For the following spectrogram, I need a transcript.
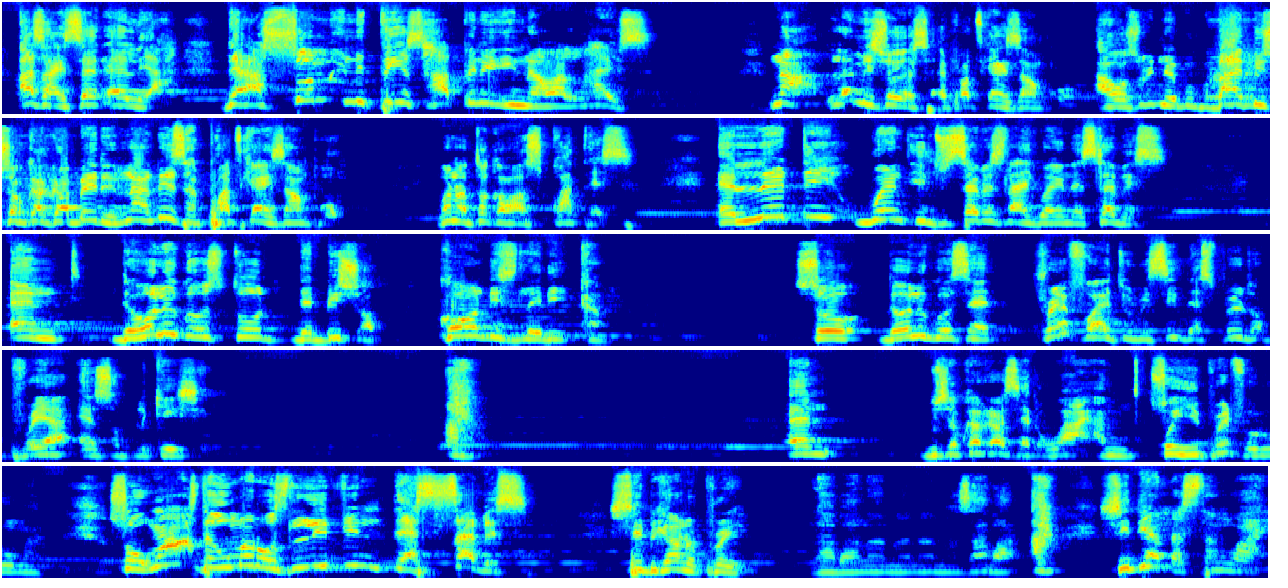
As I said earlier, there are so many things happening in our lives. Now, let me show you a practical example. I was reading a book by Bishop Kakra Baiden. Now, this is a practical example. When I talk about squatters, a lady went into service like we're in a service, and the Holy Ghost told the bishop, Call this lady, come. So the Holy Ghost said, Pray for her to receive the spirit of prayer and supplication. Ah. And Bishop Kakra said, Why? so he prayed for the woman. So once the woman was leaving the service, she began to pray. Ah, she didn't understand why.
